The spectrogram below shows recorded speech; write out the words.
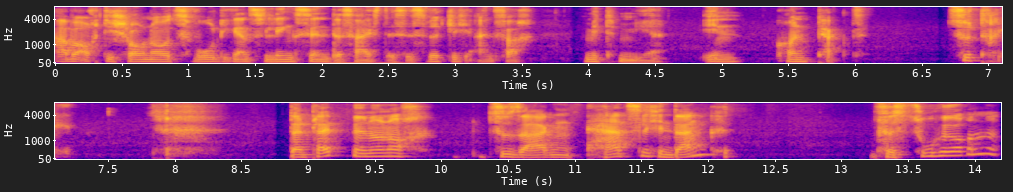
aber auch die Show Notes, wo die ganzen Links sind. Das heißt, es ist wirklich einfach mit mir in Kontakt zu treten. Dann bleibt mir nur noch zu sagen, herzlichen Dank fürs Zuhören.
